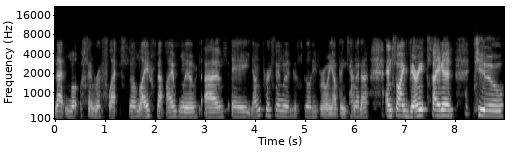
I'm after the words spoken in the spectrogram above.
that looks and reflects the life that I've lived as a young person with a disability growing up in Canada. And so I'm very excited to,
